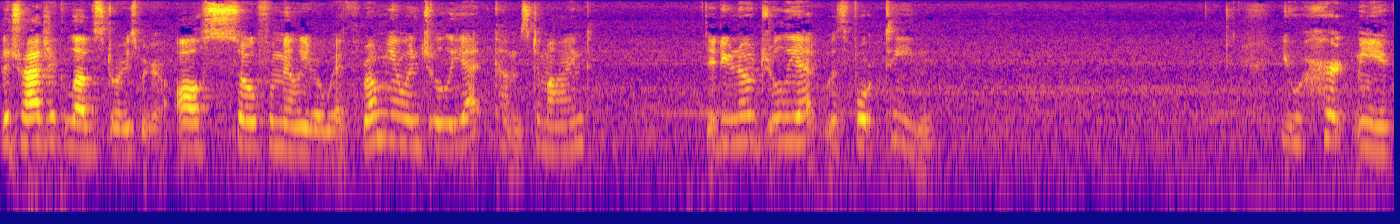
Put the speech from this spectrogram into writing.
The tragic love stories we are all so familiar with. Romeo and Juliet comes to mind. Did you know Juliet was 14? You hurt me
